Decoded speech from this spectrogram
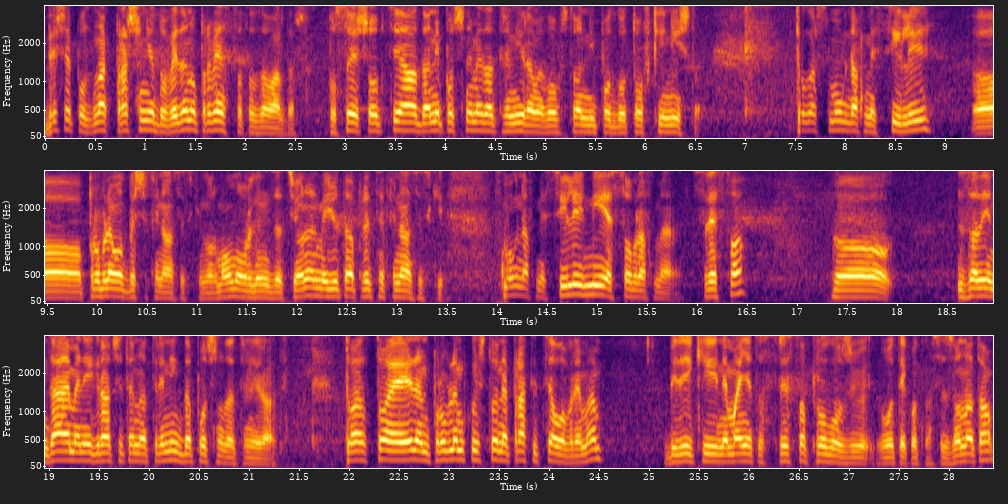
беше познак прашање доведено првенството за Вардар. Постоеше опција да не почнеме да тренираме воопшто ни подготовки, ништо. Тогаш смогнавме сили, проблемот беше финансиски, нормално организационен, меѓутоа пред се финансиски смогнавме сили, ние собравме средства за да им даеме на играчите на тренинг да почнат да тренираат. Тоа тоа е еден проблем кој што не прати цело време, бидејќи немањето средства продолжи во текот на сезоната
